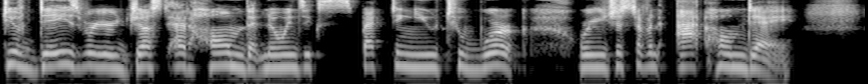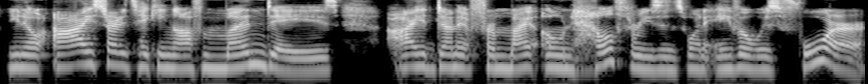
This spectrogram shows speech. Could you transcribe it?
Do you have days where you're just at home that no one's expecting you to work, where you just have an at home day? You know, I started taking off Mondays. I had done it for my own health reasons when Ava was four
